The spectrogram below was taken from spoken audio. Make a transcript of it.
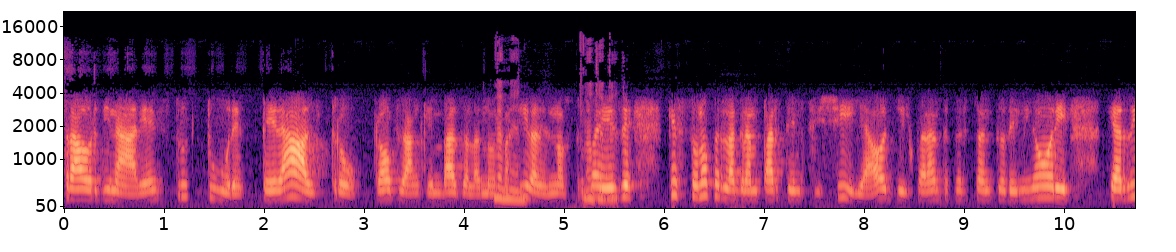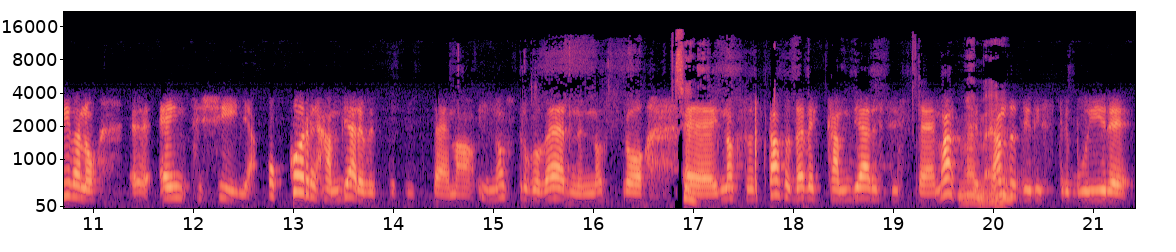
straordinaria, in strutture, peraltro proprio anche in base alla normativa del nostro paese, che sono per la gran parte in Sicilia. Oggi il 40% dei minori che arrivano eh, è in Sicilia. Occorre cambiare questo sistema, il nostro governo, il nostro, Sì. eh, il nostro Stato deve cambiare il sistema Va cercando di distribuire,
